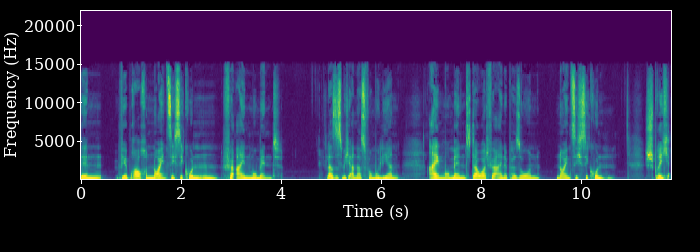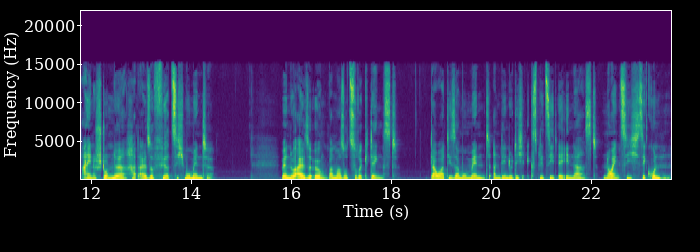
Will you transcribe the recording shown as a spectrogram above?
denn wir brauchen 90 Sekunden für einen Moment. Lass es mich anders formulieren. Ein Moment dauert für eine Person 90 Sekunden. Sprich, eine Stunde hat also 40 Momente. Wenn du also irgendwann mal so zurückdenkst, dauert dieser Moment, an den du dich explizit erinnerst, 90 Sekunden.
